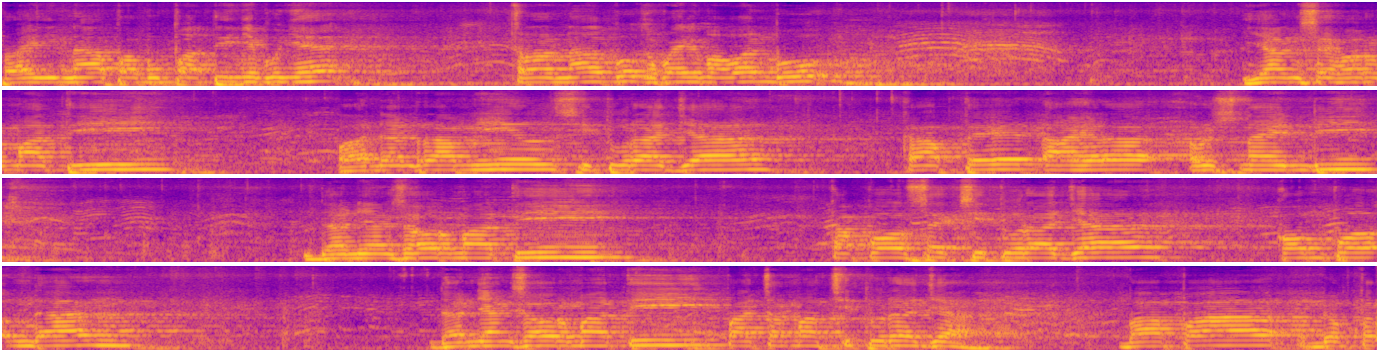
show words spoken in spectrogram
Raina Pak Bupati punya Karena Bu Kepada Ilmawan Bu. Yang saya hormati Padan Ramil Situraja Kapten Ahira Rusnaindi. Dan yang saya hormati Kapolsek Situraja Kompol Endang dan yang saya hormati Pak Camat Situraja Bapak Dr.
